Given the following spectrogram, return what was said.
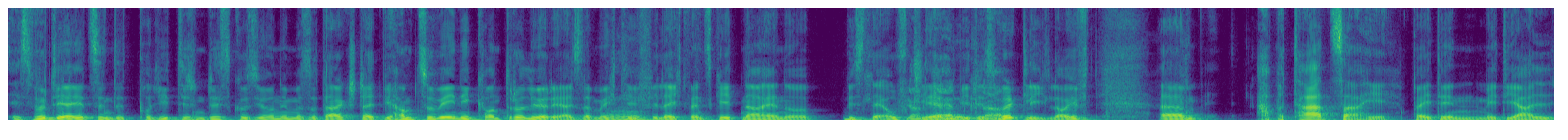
es wird ja jetzt in der politischen Diskussion immer so dargestellt, wir haben zu wenig Kontrolleure. Also da möchte mhm. ich vielleicht, wenn es geht, nachher noch ein bisschen aufklären, ja, gern, wie klar. das wirklich läuft. Ähm, aber Tatsache bei den medial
